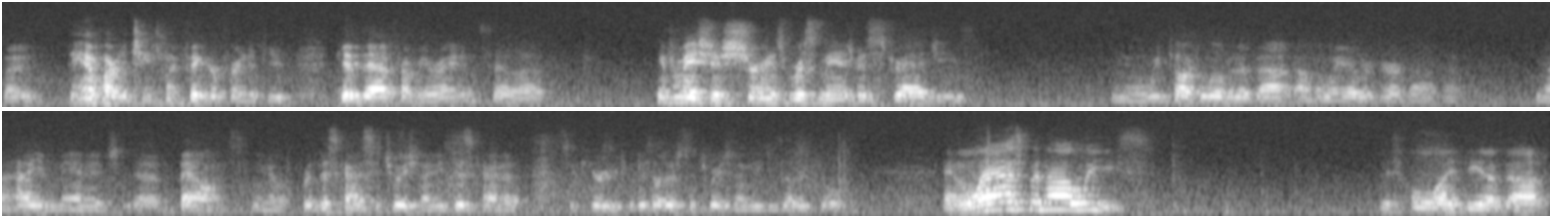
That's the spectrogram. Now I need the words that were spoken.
but it's damn hard to change my fingerprint if you get that from me, right? And so, uh, information assurance, risk management strategies. You know, we talked a little bit about on the way over here about uh, you know how you manage uh, balance. You know, for this kind of situation, I need this kind of security. For this other situation, I need these other tools. And last but not least, this whole idea about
